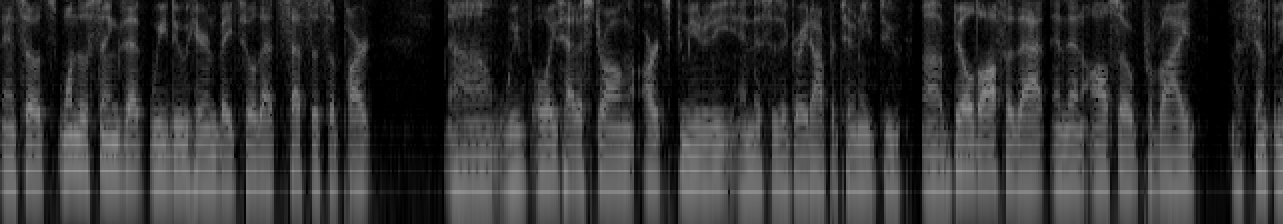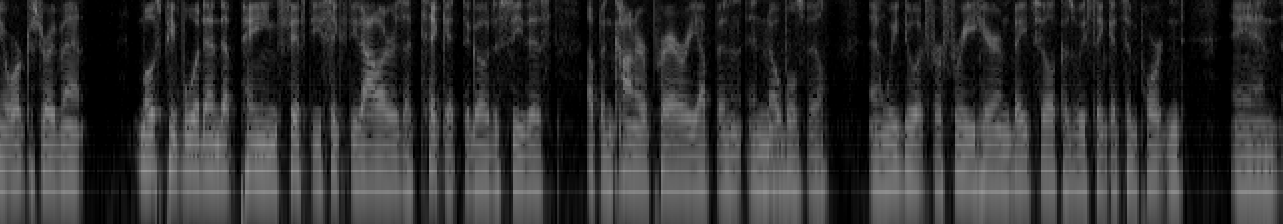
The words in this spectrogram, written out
and so it's one of those things that we do here in Batesville that sets us apart. Uh, we've always had a strong arts community, and this is a great opportunity to uh, build off of that, and then also provide a symphony orchestra event. Most people would end up paying $50, $60 a ticket to go to see this up in Conner Prairie, up in, in Noblesville. And we do it for free here in Batesville because we think it's important. And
